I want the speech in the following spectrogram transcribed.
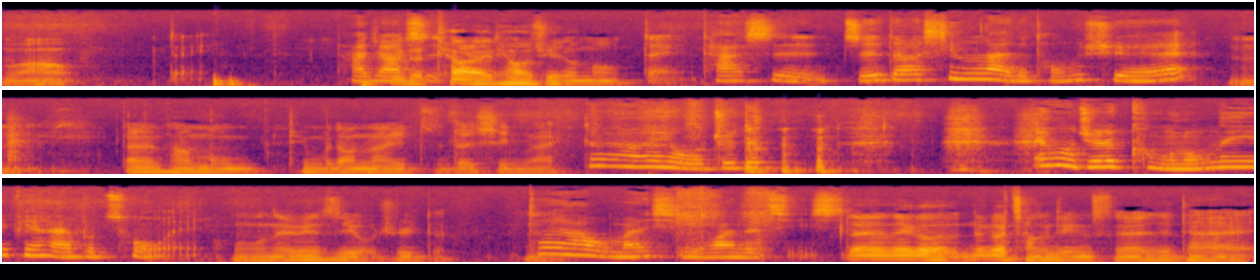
哇哦！对，他就是跳来跳去的梦。对，他是值得信赖的同学。嗯，但是他梦听不到哪里值得信赖。对啊，哎，我觉得 哎，我觉得恐龙那一篇还不错哎。恐龙那边是有趣的。对啊，我蛮喜欢的，其实。但是那个那个场景实在是太……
